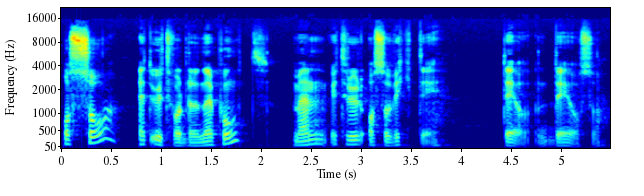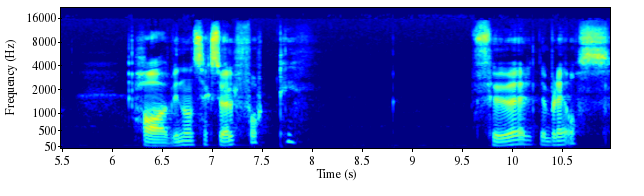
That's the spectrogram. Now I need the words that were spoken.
Og så et utfordrende punkt, men vi tror også viktig, det, det også. Har vi noen seksuell fortid før det ble oss?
